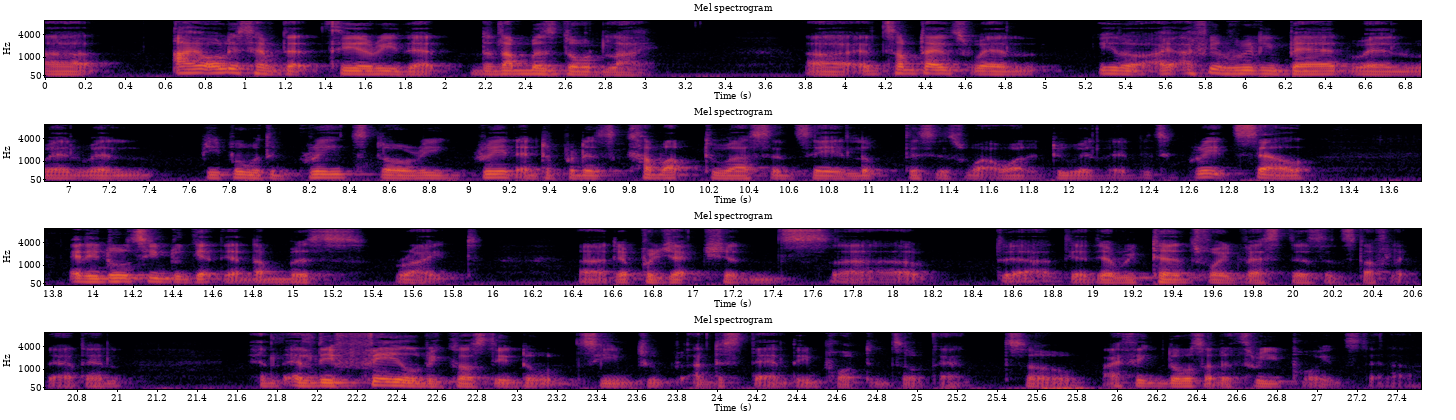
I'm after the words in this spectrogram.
uh, I always have that theory that the numbers don't lie. Uh, and sometimes when, you know, I, I feel really bad when, when, when people with a great story, great entrepreneurs come up to us and say, look, this is what I want to do. And it's a great sell. And they don't seem to get their numbers right, uh, their projections, uh, their, their, their returns for investors and stuff like that. And, and, and they fail because they don't seem to understand the importance of that. So I think those are the three points that, are,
